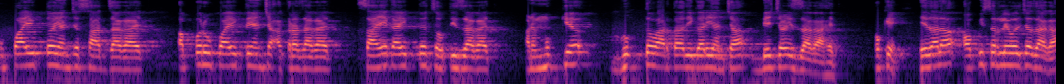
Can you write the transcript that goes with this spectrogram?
उपायुक्त यांच्या सात जागा आहेत. अप्पर उपायुक्त यांच्या अकरा जागा आहेत. सहाय्यक आयुक्त चौतीस जागा आहेत. आणि मुख्य गुप्त वार्ता अधिकारी यांच्या बेचाळीस जागा आहेत. ओके हे झालं ऑफिसर लेवलच्या जागा.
